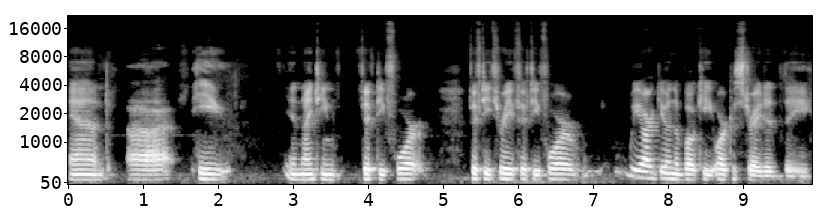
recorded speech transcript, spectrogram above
And uh, he in 1954 53 54 we argue in the book he orchestrated the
